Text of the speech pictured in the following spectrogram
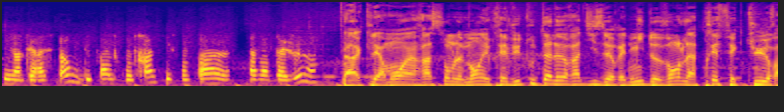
qui n'intéressent pas ou des temps de contrat qui sont pas avantageux. Hein. Ah, clairement, un rassemblement est prévu tout à l'heure à 10h30 devant la préfecture.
